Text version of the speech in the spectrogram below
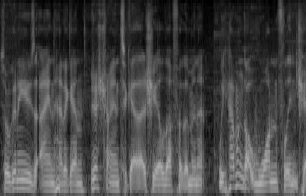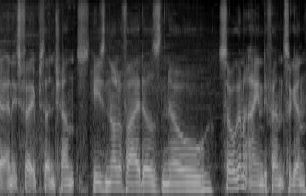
So we're gonna use Ironhead again. Just trying to get that shield off at the minute. We haven't got one flinch yet and it's 30% chance. He's nullified us, no. So we're gonna Iron Defense again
